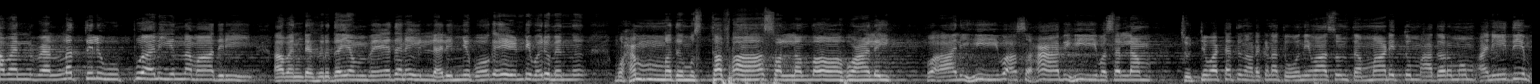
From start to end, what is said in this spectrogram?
അവൻ വെള്ളത്തിൽ ഉപ്പ് അലിയുന്ന മാതിരി അവന്റെ ഹൃദയം വേദനയിൽ അലിഞ്ഞു പോകേണ്ടി വരുമെന്ന് മുഹമ്മദ് മുസ്തഫ സല്ലല്ലാഹു അലൈഹി വസഹാബിഹി വസല്ലം ചുറ്റുവട്ടത്ത് നടക്കുന്ന തോന്നിവാസും തെമ്മാടിത്തും അധർമ്മും അനീതിയും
